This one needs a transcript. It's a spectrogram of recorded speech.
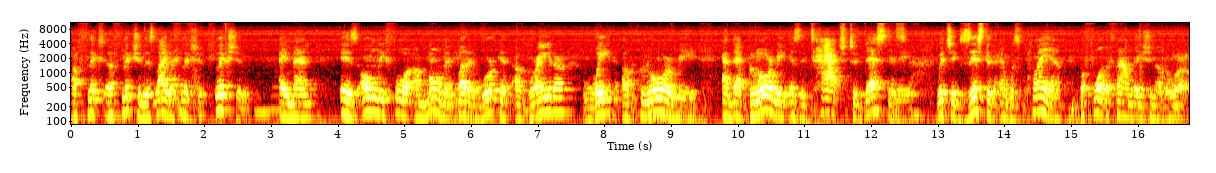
affliction, affliction this light affliction, affliction, amen, is only for a moment, but it worketh a greater weight of glory, and that glory is attached to destiny, which existed and was planned before the foundation of the world.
